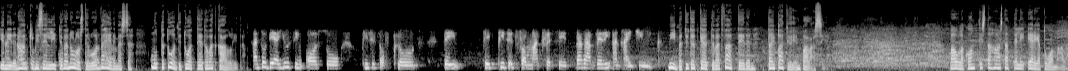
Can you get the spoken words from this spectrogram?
ja niiden hankkimiseen liittyvä nolostelu on vähenemässä, mutta tuontituotteet ovat kalliita. And so they are using also pieces of clothes. They pieces from mattresses that are very unhygienic. Niinpä tytöt käyttävät vaatteiden tai patjojen palasia. Paula Konttista haastatteli Erja Tuomaala.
